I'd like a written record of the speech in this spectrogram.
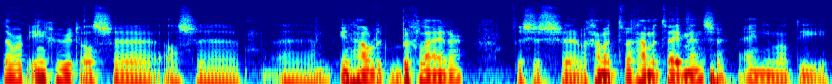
Daar word ik ingehuurd als, als inhoudelijk begeleider. Dus, dus we, gaan met, we gaan met twee mensen. Eén iemand die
